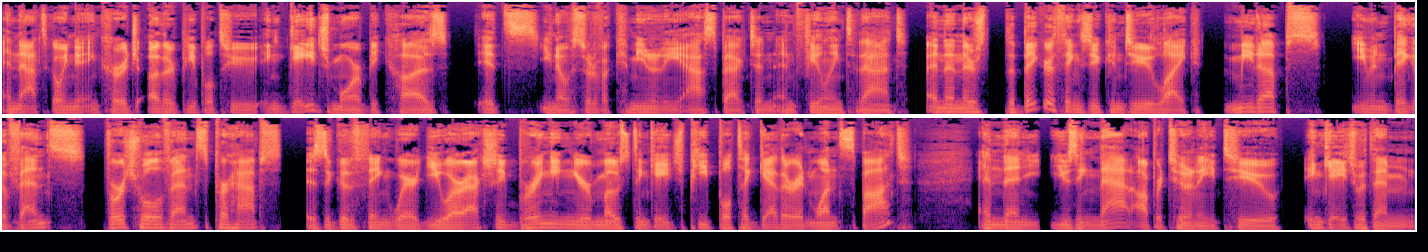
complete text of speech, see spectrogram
and that's going to encourage other people to engage more because it's you know sort of a community aspect and, and feeling to that. And then there's the bigger things you can do like meetups even big events virtual events perhaps is a good thing where you are actually bringing your most engaged people together in one spot and then using that opportunity to engage with them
